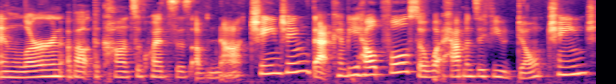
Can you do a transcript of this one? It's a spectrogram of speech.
and learn about the consequences of not changing. That can be helpful. So what happens if you don't change?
